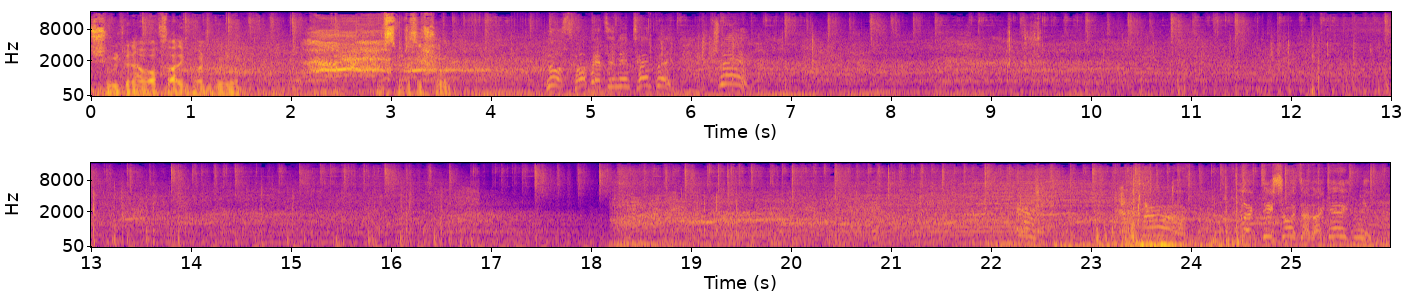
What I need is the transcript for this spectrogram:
Selbst schuld, wenn er auf Salim hören würde. Das wird es nicht schon. Los, vorwärts in den Tempel! Schnell! Schulter dagegen!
